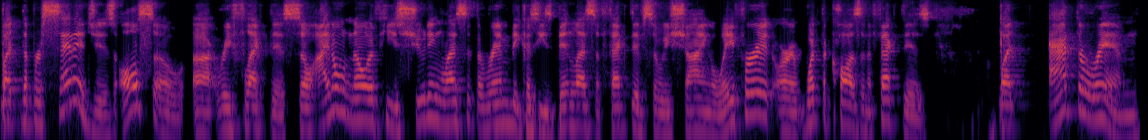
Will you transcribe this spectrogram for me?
but the percentages also uh, reflect this. So I don't know if he's shooting less at the rim because he's been less effective, so he's shying away for it, or what the cause and effect is. But at the rim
